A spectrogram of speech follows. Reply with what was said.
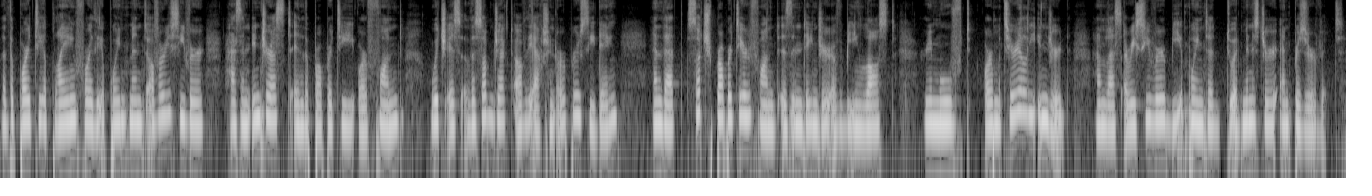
that the party applying for the appointment of a receiver has an interest in the property or fund which is the subject of the action or proceeding, and that such property or fund is in danger of being lost, removed, or materially injured unless a receiver be appointed to administer and preserve it.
